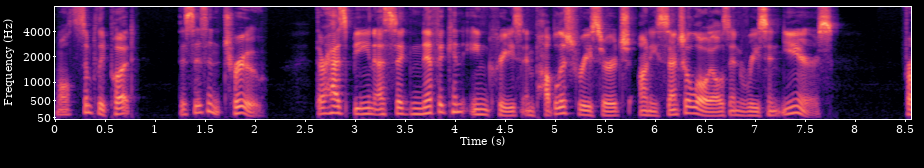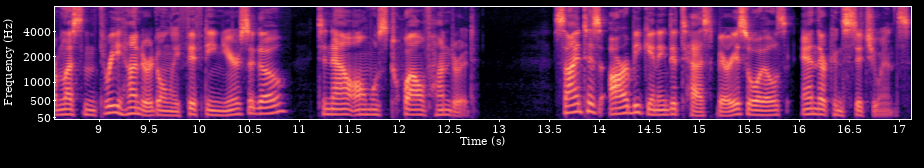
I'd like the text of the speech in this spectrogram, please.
Well, simply put, this isn't true there has been a significant increase in published research on essential oils in recent years. From less than 300 only 15 years ago to now almost 1,200. Scientists are beginning to test various oils and their constituents.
